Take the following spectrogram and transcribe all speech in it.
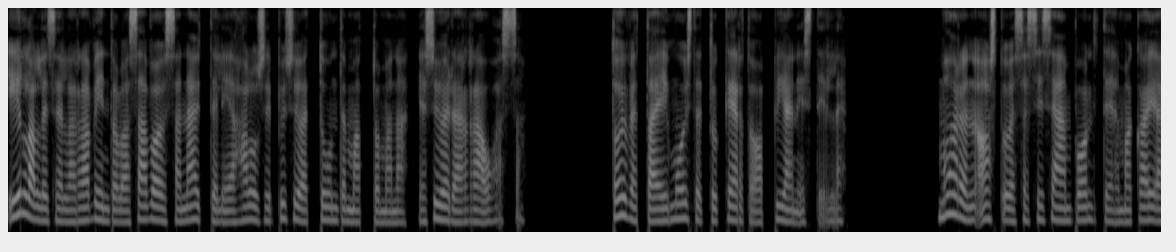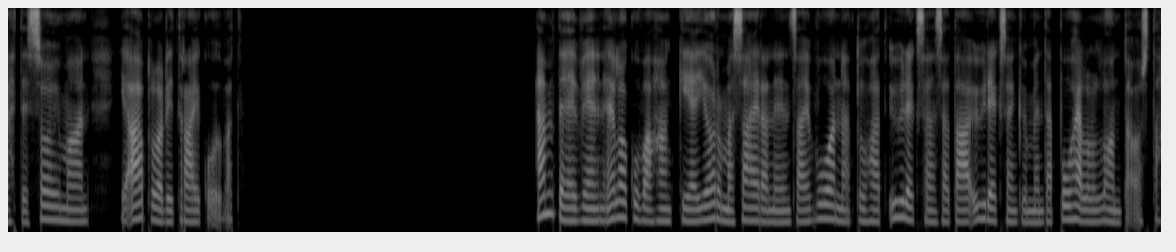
Illallisella ravintola Savoissa näyttelijä halusi pysyä tuntemattomana ja syödä rauhassa. Toivetta ei muistettu kertoa pianistille. Mooren astuessa sisään Bond-teema kajahti soimaan ja aplodit raikuivat. MTVn elokuvahankkija Jorma Sairanen sai vuonna 1990 puhelun Lontoosta.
